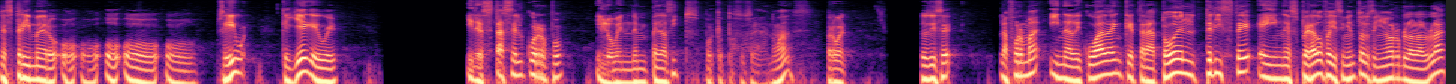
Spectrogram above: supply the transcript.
streamer o, o, sí, güey, que llegue, güey, y destace el cuerpo y lo venden pedacitos, porque pues, o sea, no más. Pero bueno. Entonces dice, la forma inadecuada en que trató el triste e inesperado fallecimiento del señor bla bla bla,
